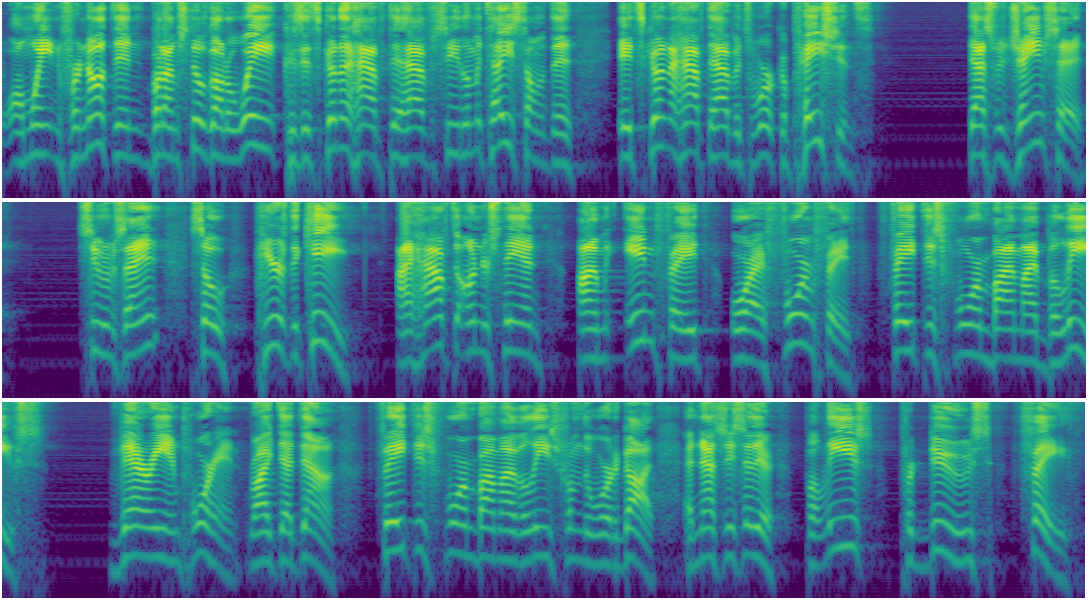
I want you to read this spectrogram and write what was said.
I'm waiting for nothing, but I'm still got to wait because it's going to have to have see, let me tell you something. It's going to have to have its work of patience. That's what James said. See what I'm saying? So here's the key. I have to understand I'm in faith or I form faith. Faith is formed by my beliefs. Very important. Write that down. Faith is formed by my beliefs from the Word of God. And that's what he said there. Beliefs produce faith.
